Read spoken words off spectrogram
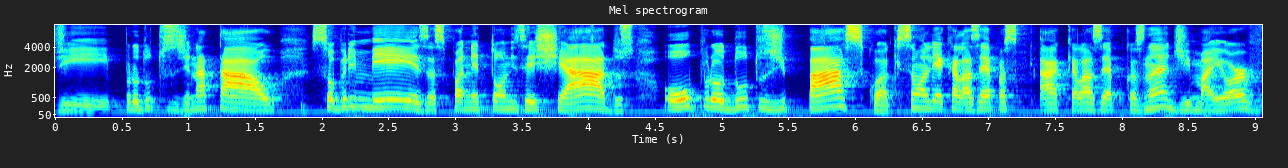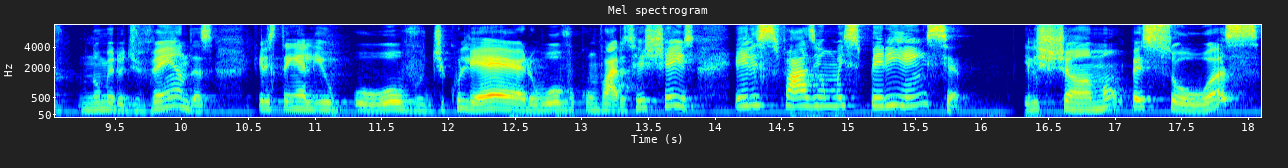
de produtos de Natal, sobremesas, panetones recheados ou produtos de Páscoa, que são ali aquelas épocas, aquelas épocas né, de maior número de vendas, que eles têm ali o, o ovo de colher, o ovo com vários recheios, eles fazem uma experiência. Eles chamam pessoas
